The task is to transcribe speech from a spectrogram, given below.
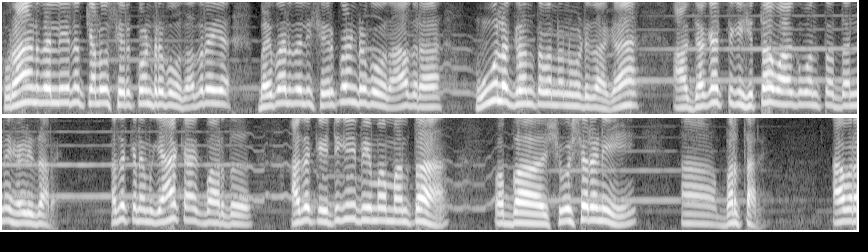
ಕುರಾಣದಲ್ಲಿನೂ ಕೆಲವು ಸೇರ್ಕೊಂಡಿರ್ಬೋದು, ಆದರೆ ಬೈಬಲ್ದಲ್ಲಿ ಸೇರ್ಕೊಂಡಿರ್ಬೋದು, ಆದರೆ ಮೂಲ ಗ್ರಂಥವನ್ನು ನೋಡಿದಾಗ ಆ ಜಗತ್ತಿಗೆ ಹಿತವಾಗುವಂಥದ್ದನ್ನೇ ಹೇಳಿದ್ದಾರೆ. ಅದಕ್ಕೆ ನಮ್ಗೆ ಯಾಕೆ ಆಗಬಾರ್ದು? ಅದಕ್ಕೆ ಇಟಗಿ ಭೀಮಮ್ಮ ಅಂತ ಒಬ್ಬ ಶಿವಶರಣಿ ಬರ್ತಾರೆ. ಅವರ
